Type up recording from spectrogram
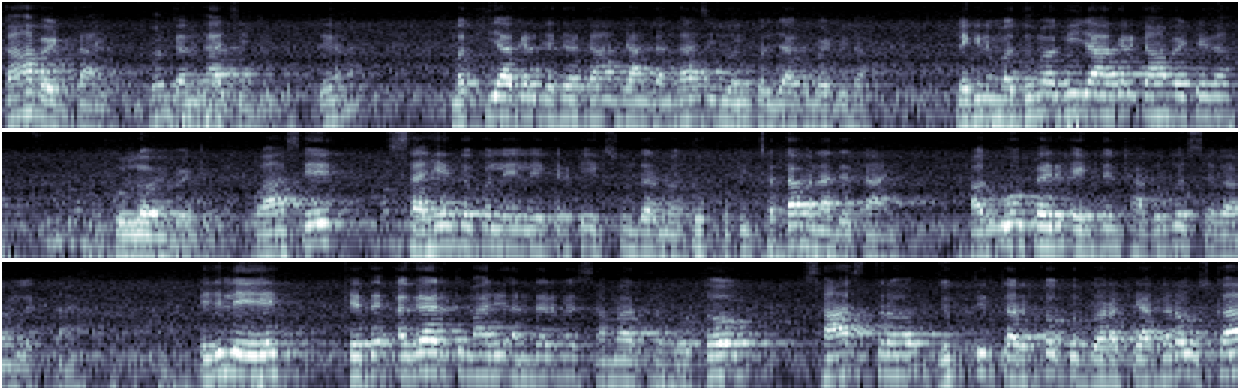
कहाँ बैठता है? गंध- चीज़ में। देखो ना मक्खी जाकर देखेगा कहाँ जहाँ गंधा चीज़ वहीं पर जाकर बैठेगा। लेकिन मधुमक्खी जाकर कहाँ बैठेगा? फूलों में बैठेगा। वहाँ से शहद को ले लेकर के एक सुंदर मधु की छत्ता बना देता है। और वो फिर एक दिन ठाकुर को सेवा में लगता है। इसलिए कहते, अगर तुम्हारे अंदर में समर्थ हो तो शास्त्र युक्ति तर्कों के द्वारा क्या करो, उसका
